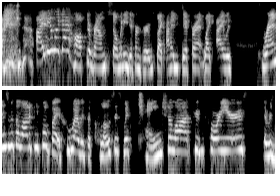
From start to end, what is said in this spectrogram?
I feel like I hopped around so many different groups. Like I had different, like I was friends with a lot of people, but who I was the closest with changed a lot through the four years. There was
